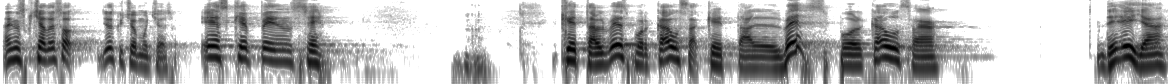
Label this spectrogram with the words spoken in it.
¿Han escuchado eso? Yo escucho mucho eso. Es que pensé que tal vez por causa, que tal vez por causa de ella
